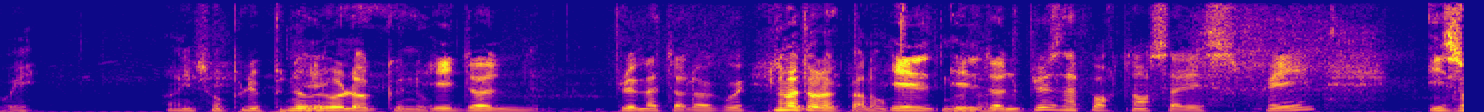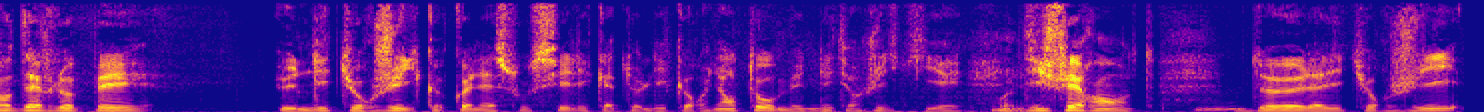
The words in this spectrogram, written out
Oui. Hein, ils sont plus pneumologues que nous. Ils donnent, pneumatologues, oui. Pneumatologues, pardon. Ils, ils donnent plus d'importance à l'esprit. Ils ont développé une liturgie que connaissent aussi les catholiques orientaux, mais une liturgie qui est différente mmh. de la liturgie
